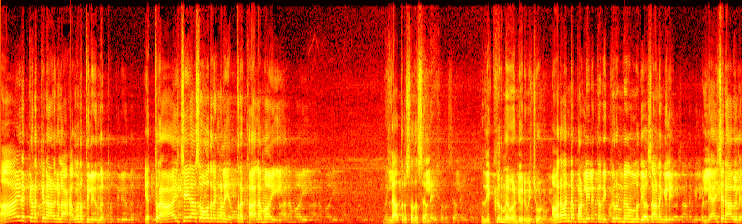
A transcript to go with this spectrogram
ആയിരക്കണക്കിന് ആളുകൾ ആ ഹലറത്തിൽ ഇരുന്നിട്ട് എത്ര ആഴ്ചയിലാ സഹോദരങ്ങളെ എത്ര കാലമായി? വല്ലാത്തൊരു സദസ്സല്ലേ? ദിക്കറിന് വേണ്ടി ഒരുമിച്ച് കൊടുക്കും അവനവന്റെ പള്ളിയിലൊക്കെ ദിക്കറുണ്ട് എന്നുള്ള ദിവസമാണെങ്കിൽ വെള്ളിയാഴ്ച രാവിലെ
